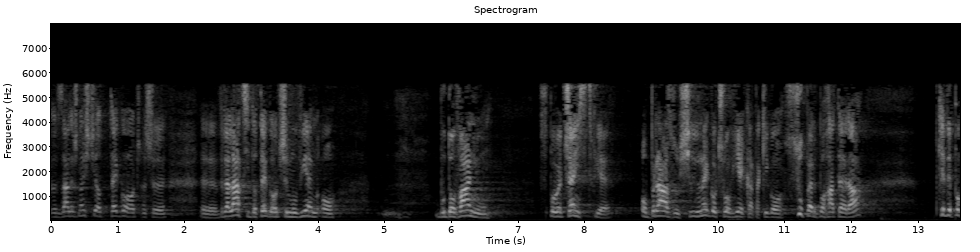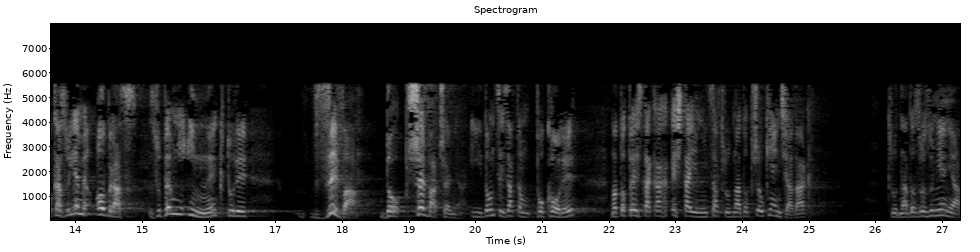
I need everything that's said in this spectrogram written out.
w zależności od tego, czy w relacji do tego, o czym mówiłem, o budowaniu w społeczeństwie obrazu silnego człowieka, takiego superbohatera, kiedy pokazujemy obraz zupełnie inny, który wzywa do przebaczenia i idącej za tym pokory, no to to jest taka jakaś tajemnica trudna do przełknięcia, tak? Trudna do zrozumienia.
